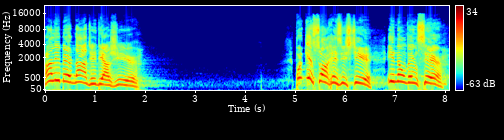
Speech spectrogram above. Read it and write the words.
a liberdade de agir. Por que só resistir e não vencer?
